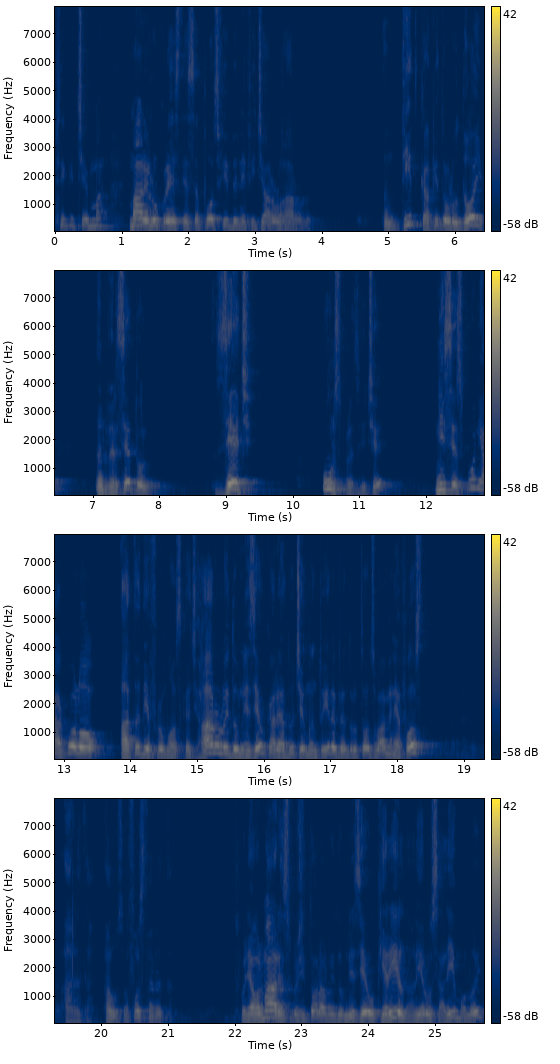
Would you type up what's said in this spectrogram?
Știi ce ma- mare lucru este să poți fi beneficiarul Harului. În Tit, capitolul 2, în versetul 10, 11, ni se spune acolo atât de frumos, căci Harul lui Dumnezeu care aduce mântuire pentru toți oamenii a fost arătat. Auzi, a fost arătat. Spunea un mare slujitor al lui Dumnezeu, Chiril, al Ierusalimului,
